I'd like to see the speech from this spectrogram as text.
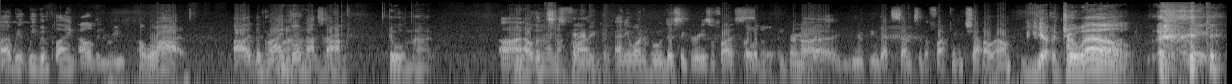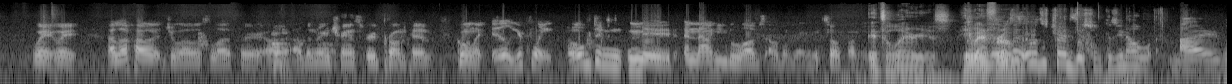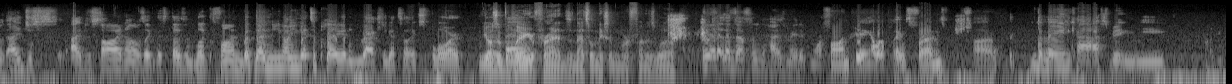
uh, we we've been playing Elden Ring a lot. Uh, the grind will not Elden stop. Ring. It will not. Uh, will Elden not Ring's stop fun. grinding. Anyone who disagrees with us, Solo, confirm your guess. uh, you can get sent to the fucking Shadow Realm. Yo, Joel. Wait, wait, wait. I love how Joel's love for uh, Elden Ring transferred from him going like, "Ew, you're playing Elden mid," and now he loves Elden Ring. It's so funny. it's hilarious. He It went was, from It was, a, it was a transition because you know I w- I just I just saw it and I was like this doesn't look fun, but then you know you get to play it and you actually get to explore. you also have to play with your friends, and that's what makes it more fun as well. Yeah, that, that definitely has made it more fun being able to play with friends. Uh, the main cast being me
